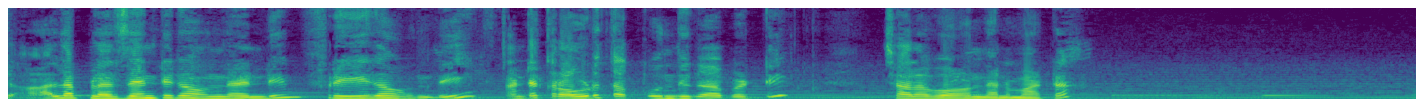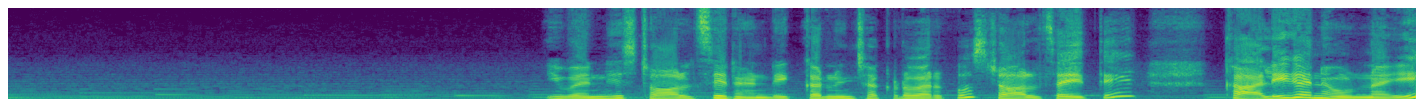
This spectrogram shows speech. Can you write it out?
చాలా ప్లెజెంట్గా ఉందండి. ఫ్రీగా ఉంది. అంటే క్రౌడ్ తక్కువ ఉంది కాబట్టి చాలా బాగుంది ఇవన్నీ స్టాల్స్ ఏనండి ఇక్కడ నుంచి అక్కడ వరకు స్టాల్స్ అయితే ఖాళీగానే ఉన్నాయి.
